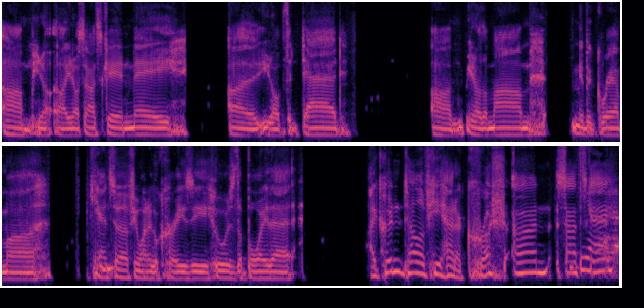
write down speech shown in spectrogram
um you know uh, you know Satsuki and May, uh you know the dad, um you know the mom, maybe grandma, Kanta if you want to go crazy, who was the boy that I couldn't tell if he had a crush on Satsuki. Yeah.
